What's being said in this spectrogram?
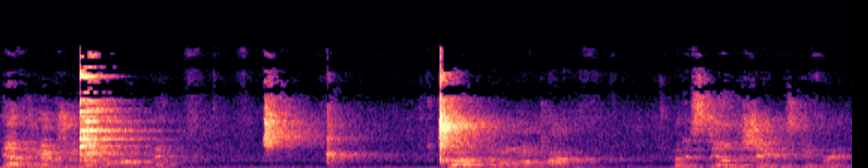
Definitely never seen you make an omelet. Well, it's been a long time. But it's still, the shape is different.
